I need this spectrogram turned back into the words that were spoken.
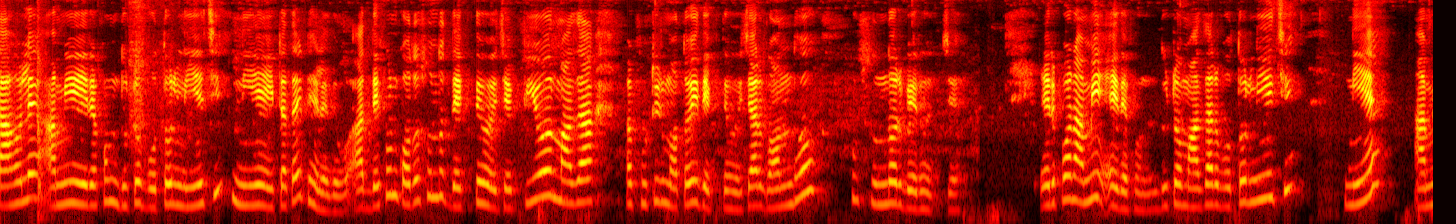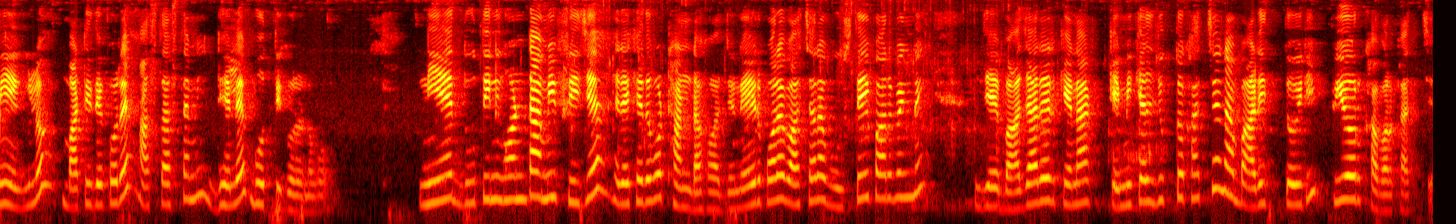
তাহলে আমি এরকম দুটো বোতল নিয়েছি, নিয়ে এটাতে ঢেলে দেবো। আর দেখুন কত সুন্দর দেখতে হয়েছে, পিওর মাজা বা ফ্রুটির মতোই দেখতে হয়েছে, আর গন্ধও খুব সুন্দর বের হচ্ছে। এরপর আমি, এই দেখুন, দুটো মাজার বোতল নিয়েছি, নিয়ে আমি এগুলো বাটিতে করে আস্তে আস্তে আমি ঢেলে ভর্তি করে নেব। নিয়ে দু তিন ঘণ্টা আমি ফ্রিজে রেখে দেবো ঠান্ডা হওয়ার জন্য। এরপরে বাচ্চারা বুঝতেই পারবেন না যে বাজারের কেনা কেমিক্যালযুক্ত খাচ্ছে না বাড়ির তৈরি পিওর খাবার খাচ্ছে।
